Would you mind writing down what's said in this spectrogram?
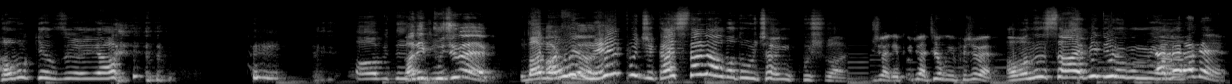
Tavuk yazıyor ya. Abi dedim. Lan ipucu ver. Lan Bak oğlum ya. ne ipucu? Kaç tane havada uçan kuş var? İpucu ver, ipucu ver, çabuk ipucu ver. Havanın sahibi diyorum Ver ver ya. hadi.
